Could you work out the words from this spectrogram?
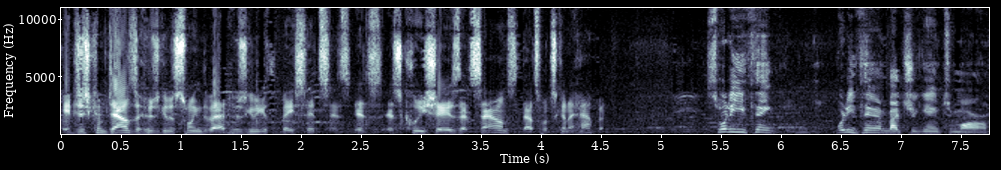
it just comes down to who's going to swing the bat, who's going to get the base hits. As, as, as cliche as that sounds, that's what's going to happen. So, what do you think? What do you think about your game tomorrow?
